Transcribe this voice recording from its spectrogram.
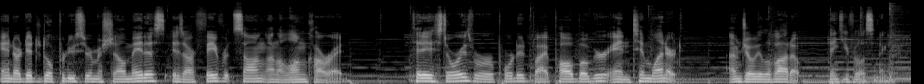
and our digital producer, Michelle Matus, is our favorite song on a long car ride. Today's stories were reported by Paul Boger and Tim Leonard. I'm Joey Lovato. Thank you for listening.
